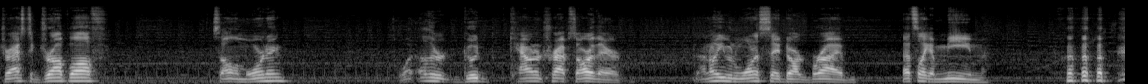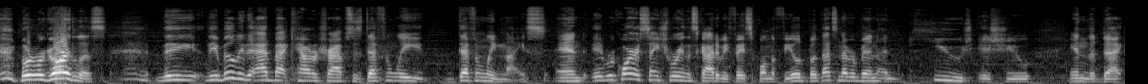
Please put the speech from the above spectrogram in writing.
Drastic Drop-Off, Solemn Warning. What other good counter traps are there? I don't even want to say Dark Bribe. That's like a meme. but regardless, the the ability to add back counter traps is definitely definitely nice, and it requires Sanctuary in the Sky to be face up on the field, but that's never been a huge issue in the deck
